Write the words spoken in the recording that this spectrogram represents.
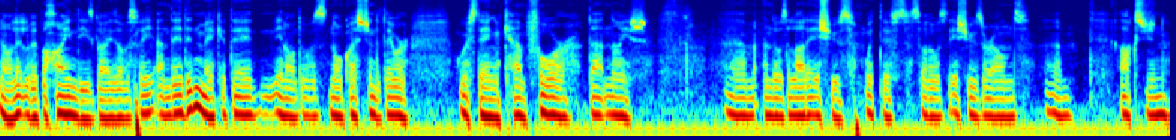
you know, a little bit behind these guys, obviously, and they didn't make it. They, you know, there was no question that they were were staying at Camp 4 that night. Um, and there was a lot of issues with this. So there was issues around um, oxygen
